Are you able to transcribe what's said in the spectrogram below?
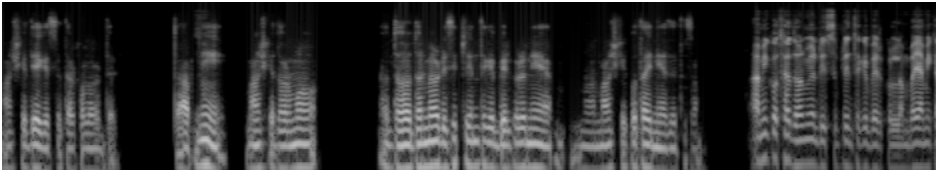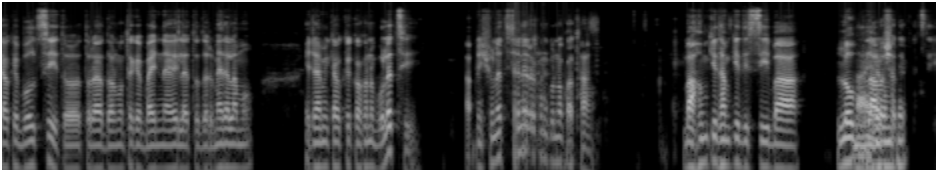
মানুষকে দিয়ে গেছে তার ফলোয়ারদের। তো আপনি মানুষকে ধর্ম ধর্মীয় ডিসিপ্লিন থেকে বের করে নিয়ে মানুষকে কোথায় নিয়ে যেতে চান? আমি কোথায় ধর্মীয় ডিসিপ্লিন থেকে বের করলাম ভাই? আমি কাউকে বলছি তো তোরা ধর্ম থেকে বাইর না হইলে তোদের মেরে এলামু। এটা আমি কাউকে কখনো বলেছি? আপনি শুনেছেন এরকম কোনো কথা? বা হুমকি-ধামকি দিচ্ছি বা লোভ লালসা তো দেখাইছি।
